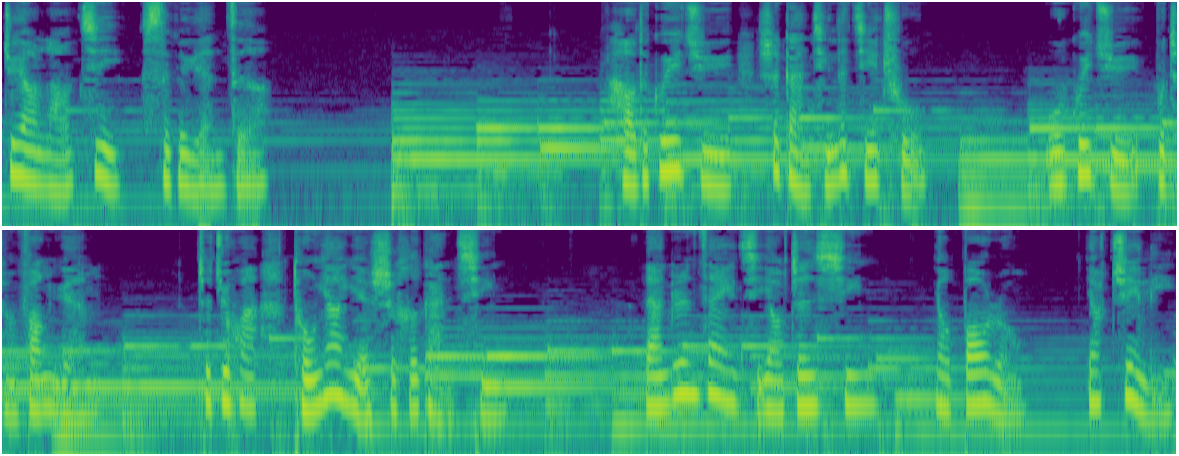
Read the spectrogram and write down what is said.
就要牢记四个原则。好的规矩是感情的基础，无规矩不成方圆。这句话同样也适合感情。两个人在一起要真心，要包容。要距离，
